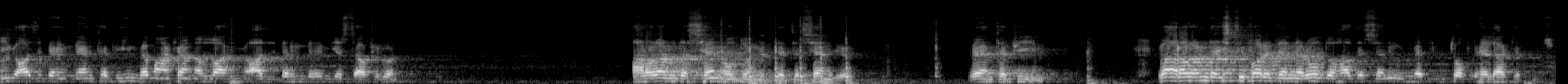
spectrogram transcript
li yuazibehum ve ente fihim ve ma kana Allah yuazibehum ve hum yestağfirun. Aralarında sen olduğun müddetçe sen diyor. Ve ente fihim. Ve aralarında istiğfar edenler olduğu halde senin ümmetini toplu helak etmeyecek.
